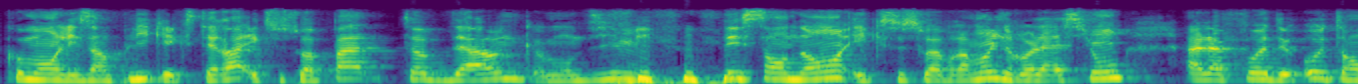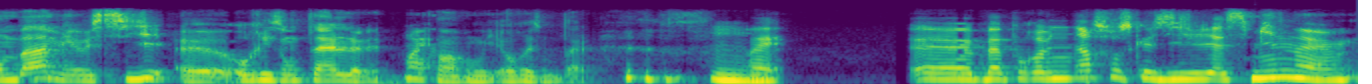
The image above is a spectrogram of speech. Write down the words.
comment on les implique, etc. Et que ce soit pas top-down, comme on dit, mais descendant et que ce soit vraiment une relation à la fois de haut en bas, mais aussi euh, horizontale. Enfin, oui, horizontale. Hmm. Ouais. bah, Pour revenir sur ce que dit Jasmine,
